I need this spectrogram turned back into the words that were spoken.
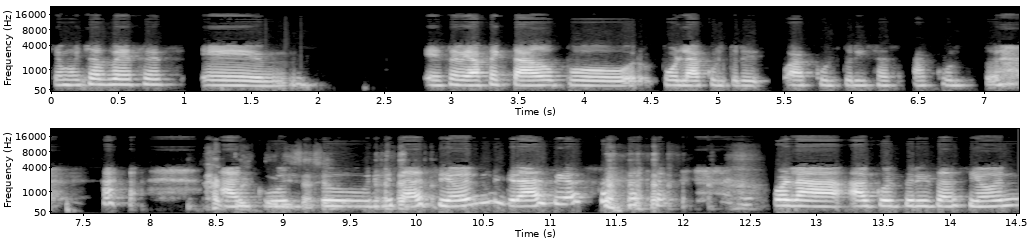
que muchas veces em, eh, se ve afectado por, por la cultura, aculturiza, acultura, aculturización, gracias, por la aculturización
